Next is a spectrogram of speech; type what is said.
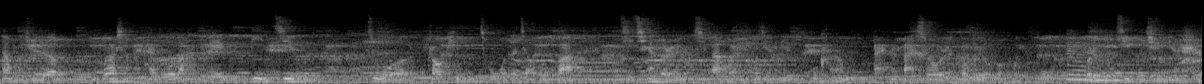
但我觉得不要想的太多吧，因为毕竟做招聘，从我的角度的话，几千个人、几万个人投简历，不可能百分百所有人都会有个回。或者有机会去面试，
